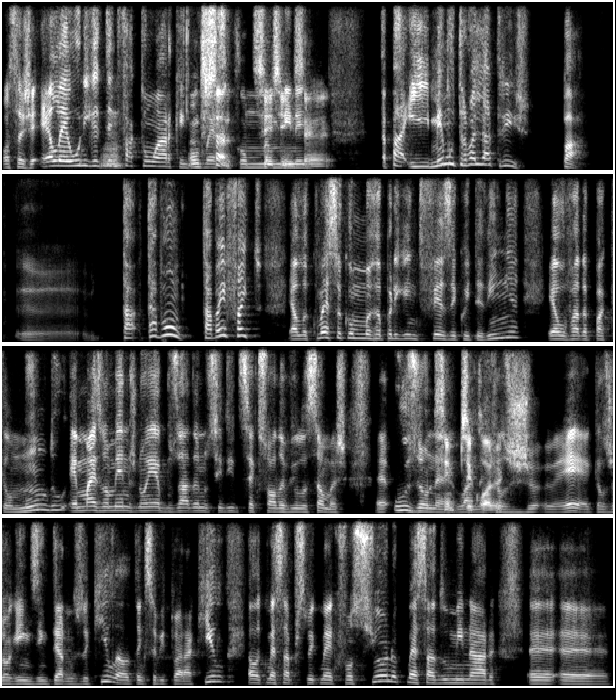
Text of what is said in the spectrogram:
Ou seja, ela é a única que hum. tem de facto um arco em que começa como uma sim, menina... Sim, é... Epá, e mesmo o trabalho da atriz, pá... Uh, Está tá bom, está bem feito. Ela começa como uma rapariga indefesa e coitadinha, é levada para aquele mundo, é mais ou menos, não é abusada no sentido sexual da violação, mas uh, usam-na naqueles, é, aqueles joguinhos internos daquilo, ela tem que se habituar àquilo, ela começa a perceber como é que funciona, começa a dominar uh, uh,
